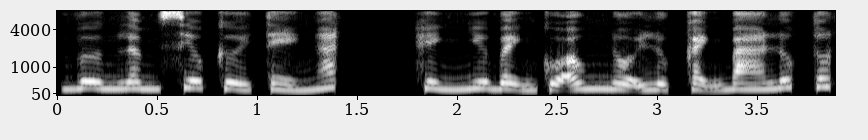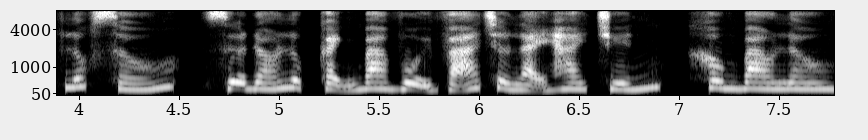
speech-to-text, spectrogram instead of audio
Vương Lâm siêu cười tẻ ngắt, Hình như bệnh của ông nội lục cạnh ba lúc tốt lúc xấu, giữa đó lục cạnh ba vội vã trở lại hai chuyến, không bao lâu,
